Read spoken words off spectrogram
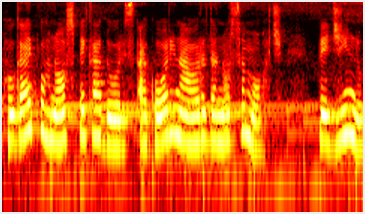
Rogai por nós, pecadores, agora e na hora da nossa morte. Pedindo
